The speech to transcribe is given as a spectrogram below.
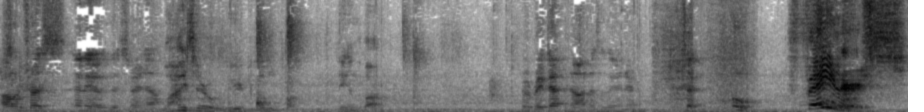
I don't trust any of this right now. Why is there a weird little thing on the bottom? Can we break that? No, there's nothing in there. Check. Oh, Faders.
